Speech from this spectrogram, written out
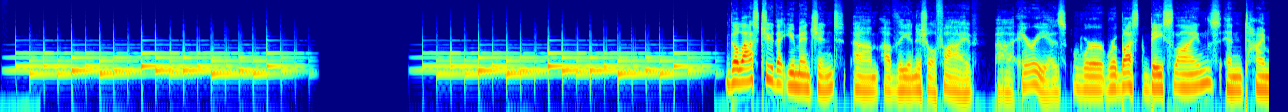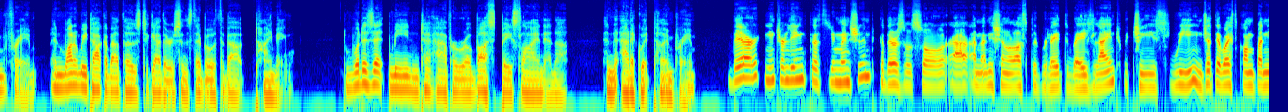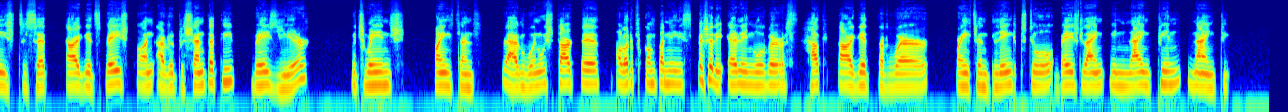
The last two that you mentioned um, of the initial five uh, areas were robust baselines and time frame. And why don't we talk about those together since they're both about timing? What does it mean to have a robust baseline and a, an adequate time frame? They are interlinked, as you mentioned. There's also uh, an additional aspect related to baseline, which is we incentivize companies to set targets based on a representative base year, which means, for instance, and when we started, a lot of companies, especially early movers, had targets that were, for instance, linked to baseline in 1990,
